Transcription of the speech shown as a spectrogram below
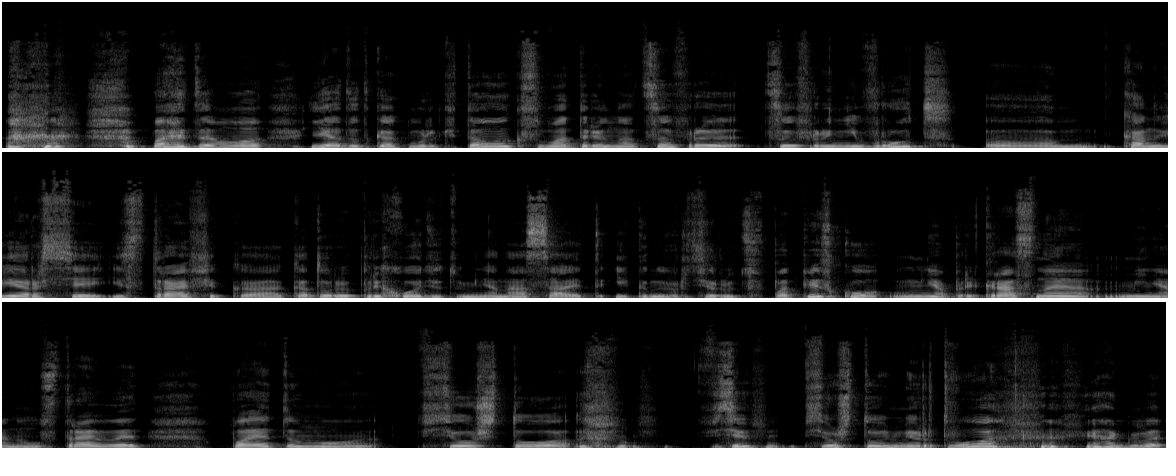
Поэтому я тут как маркетолог смотрю на цифры. Цифры не врут. Эм, конверсия из трафика, который приходит у меня на сайт и конвертируется в подписку, у меня прекрасная, меня она устраивает. Поэтому все, что, все, все, что мертво, как бы,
